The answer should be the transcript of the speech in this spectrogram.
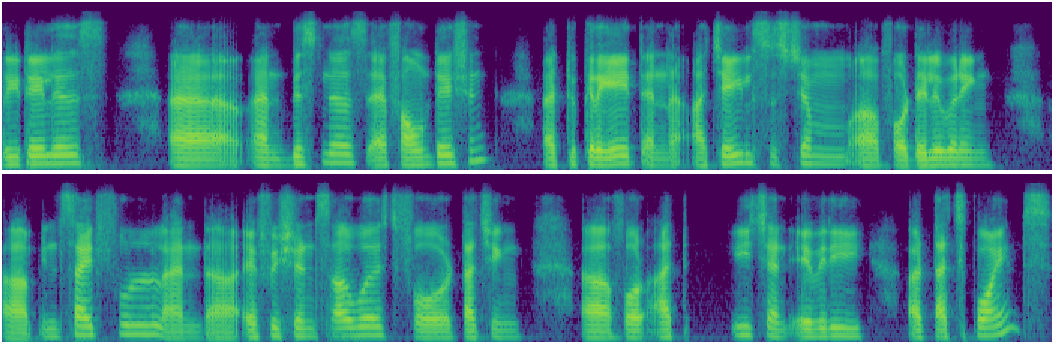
retailers uh, and business a foundation uh, to create an agile system uh, for delivering insightful and efficient service for touching for at each and every touch points.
